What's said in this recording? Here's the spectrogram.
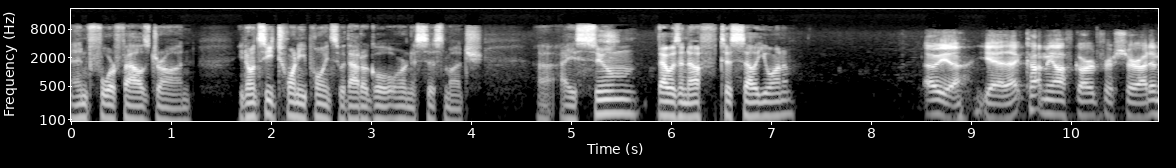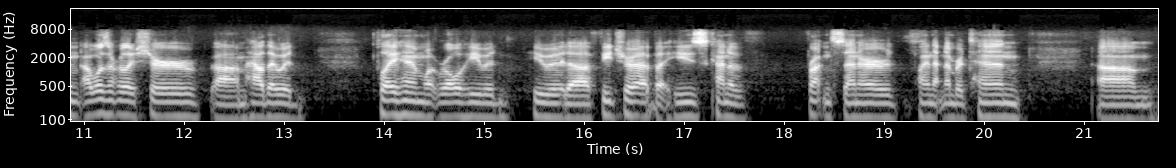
and four fouls drawn. you don't see 20 points without a goal or an assist much. Uh, I assume that was enough to sell you on him. Oh yeah, yeah, that caught me off guard for sure. I didn't, I wasn't really sure um, how they would play him, what role he would he would uh, feature at, but he's kind of front and center, playing that number ten. Um,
